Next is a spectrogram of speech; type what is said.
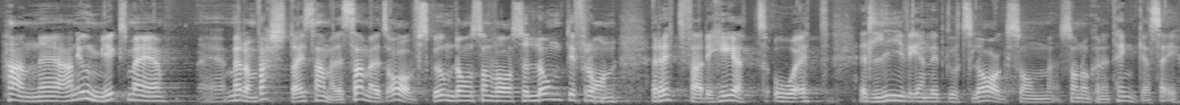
Han, eh, han umgicks med, Eh, med de värsta i samhället, samhällets avskum, de som var så långt ifrån rättfärdighet och ett, ett liv enligt Guds lag som, som de kunde tänka sig.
